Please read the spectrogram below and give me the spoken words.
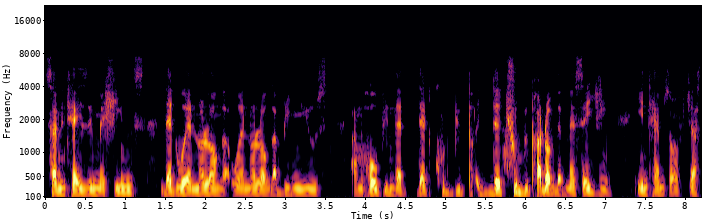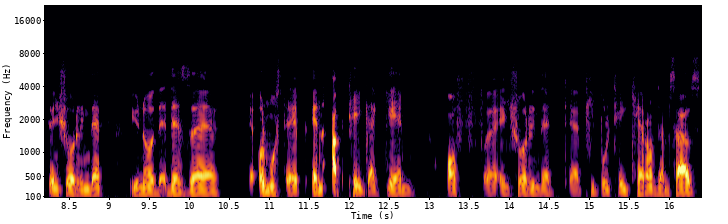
sanitizing machines that were no longer were no longer being used. I'm hoping that that could be that should be part of the messaging in terms of just ensuring that you know that there's a almost a, an uptake again of uh, ensuring that uh, people take care of themselves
